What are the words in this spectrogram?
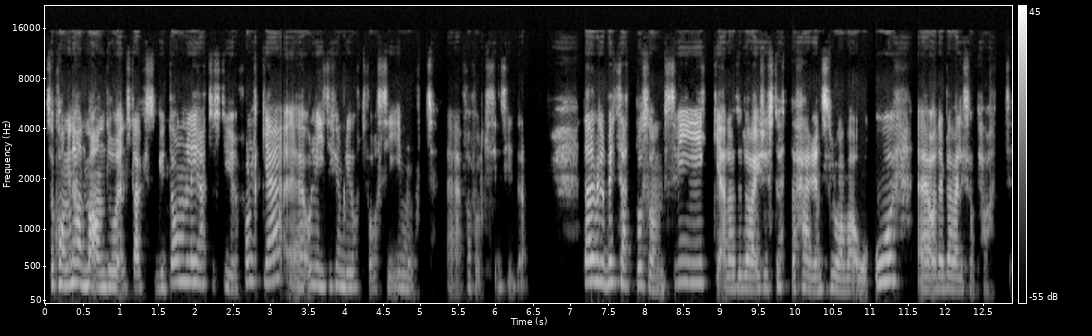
Så kongen hadde med andre ord en slags guddommelig rett til å styre folket, eh, og lite kunne bli gjort for å si imot fra folkets side. Det ville blitt sett på som svik, eller at du da ikke støtter Herrens lover og ord, eh, og det ble veldig slått hardt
